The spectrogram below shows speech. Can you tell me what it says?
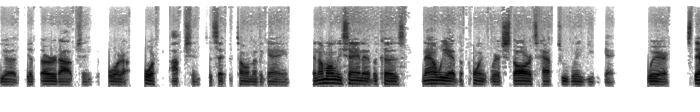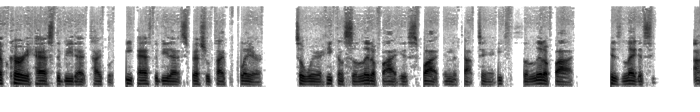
your your third option, your fourth fourth option to set the tone of the game. And I'm only saying that because now we're at the point where stars have to win you the game, where Steph Curry has to be that type of he has to be that special type of player to where he can solidify his spot in the top 10. He solidify his legacy. I,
